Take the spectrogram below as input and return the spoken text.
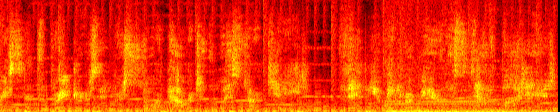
Reset the breakers and restore power to the West Arcade. Then you can repair the staff bot head.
